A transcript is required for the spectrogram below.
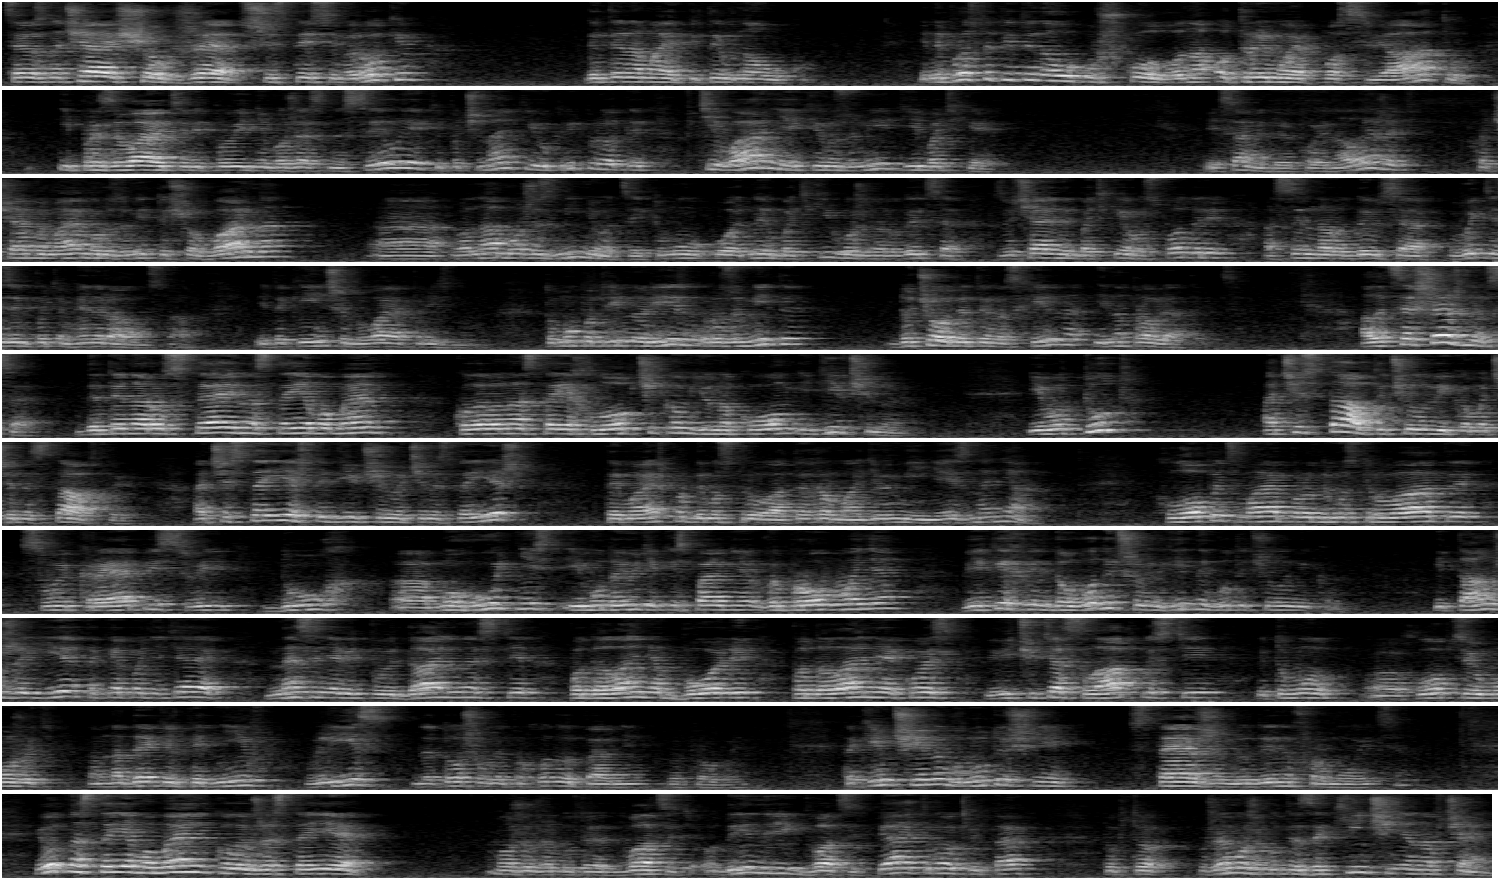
Це означає, що вже з 6-7 років дитина має піти в науку. І не просто піти в науку в школу, вона отримує посвяту і призиваються відповідні божественні сили, які починають її укріплювати в ті варні, які розуміють її батьки. І самі до якої належать. Хоча ми маємо розуміти, що варна вона може змінюватися, і тому у одних батьків може народитися звичайні батьки-господарі, а син народився витязем, потім генералом став. І таке інше буває по-різному. Тому потрібно розуміти, до чого дитина схильна і направляти це. Але це ще ж не все. Дитина росте і настає момент, коли вона стає хлопчиком, юнаком і дівчиною. І от тут, а чи став ти чоловіком, а чи не став ти, а чи стаєш ти дівчиною, чи не стаєш, ти маєш продемонструвати громаді вміння і знання. Хлопець має продемонструвати свою крепість, свій дух, могутність, і йому дають якісь певні випробування, в яких він доводить, що він гідний бути чоловіком. І там вже є таке поняття, як несення відповідальності, подолання болі, подолання якогось відчуття слабкості. І тому е, хлопців можуть там, на декілька днів в ліс для того, щоб вони проходили певні випробування. Таким чином, внутрішній стержень людини формується. І от настає момент, коли вже стає, може вже бути 21 рік, 25 років, так? тобто вже може бути закінчення навчання.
